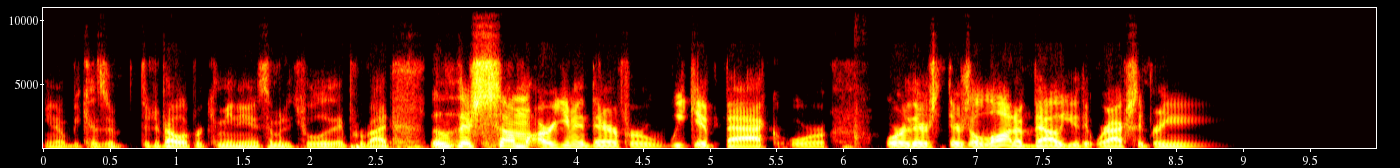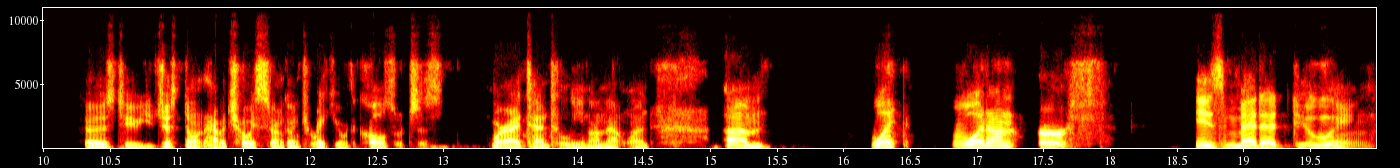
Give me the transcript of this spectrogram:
You know because of the developer community and some of the tools they provide. There's some argument there for we give back or or there's there's a lot of value that we're actually bringing goes to you just don't have a choice so i'm going to rake you over the coals which is where i tend to lean on that one um, what what on earth is meta doing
